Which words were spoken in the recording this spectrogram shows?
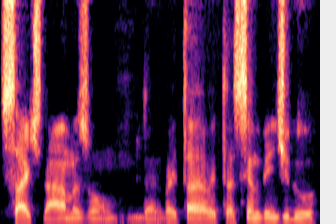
site da Amazon, né, vai estar, tá, vai estar sendo vendido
